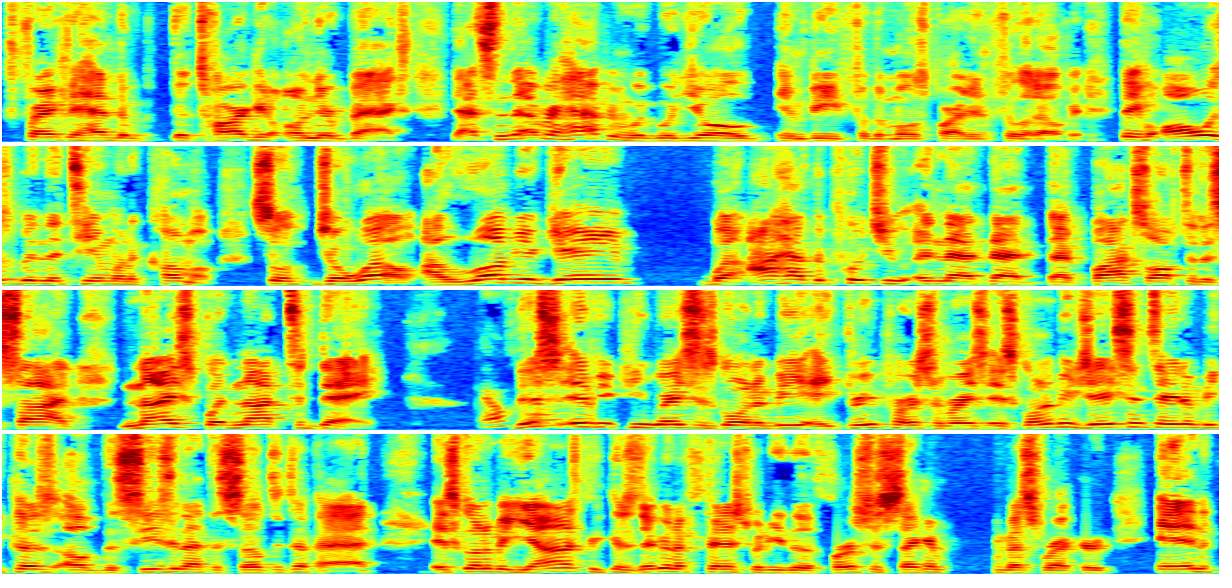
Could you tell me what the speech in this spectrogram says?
frankly had the, the target on their backs. That's never happened with, with Joel Embiid for the most part in Philadelphia. They've always been the team on the come up. So Joel, I love your game, but I have to put you in that that that box off to the side. Nice, but not today. Okay. This MVP race is going to be a three person race. It's going to be Jayson Tatum because of the season that the Celtics have had. It's going to be Giannis because they're going to finish with either the first or second best record in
